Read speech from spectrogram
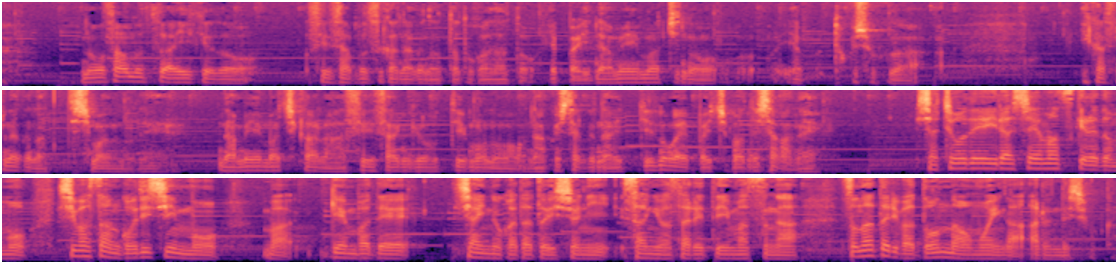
農産物はいいけど水産物がなくなったとかだとやっぱり浪江町のや特色が生かせなくなってしまうので浪江町から水産業っていうものをなくしたくないっていうのがやっぱり一番でしたかね。社長でいらっしゃいますけれども柴さんご自身も、まあ、現場で社員の方と一緒に作業されていますがそのあたりはどんな思いがあるんでしょうか？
